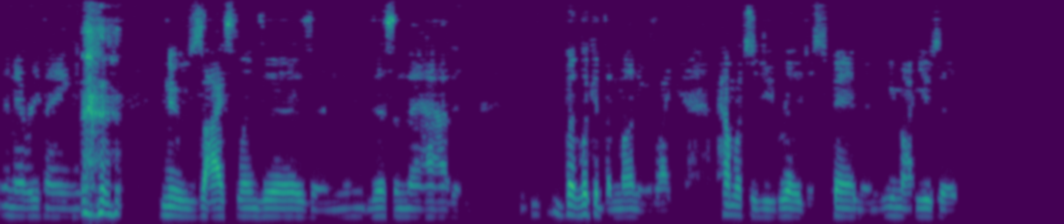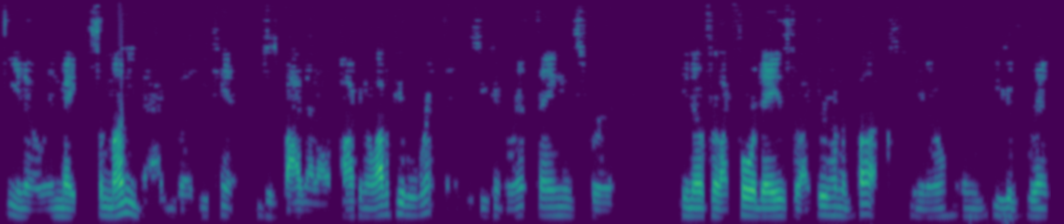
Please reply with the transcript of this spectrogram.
and everything, new Zeiss lenses and this and that. And, but look at the money. Like, how much did you really just spend? And you might use it, you know, and make some money back, but you can't just buy that out of pocket. And a lot of people rent things. You can rent things for, you know, for like four days for like 300 bucks, you know, and you could rent,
